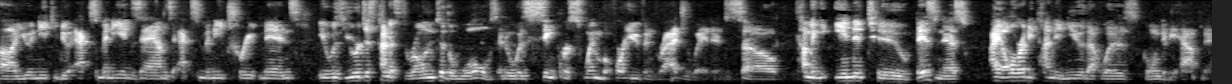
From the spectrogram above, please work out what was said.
Uh, you need to do X many exams, X many treatments. It was, you were just kind of thrown to the wolves and it was sink or swim before you even graduated. So, coming into business, I already kind of knew that was going to be happening.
